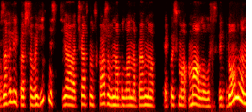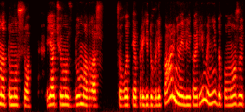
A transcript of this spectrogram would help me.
взагалі, перша вагітність, я чесно скажу, вона була, напевно, якось мало усвідомлена, тому що я чомусь думала, що от я приїду в лікарню, і лікарі мені допоможуть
